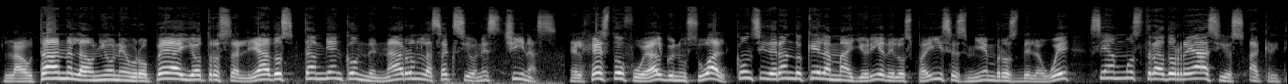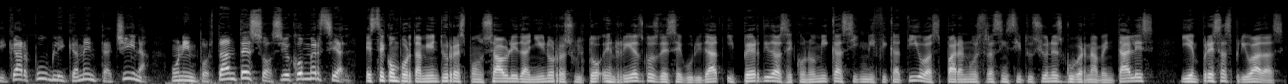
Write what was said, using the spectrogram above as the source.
La OTAN, la Unión Europea y otros aliados también condenaron las acciones chinas. El gesto fue algo inusual, considerando que la mayoría de los países miembros de la UE se han mostrado reacios a criticar públicamente a China, un importante socio comercial. Este comportamiento irresponsable y dañino resultó en riesgos de seguridad y pérdidas económicas significativas para nuestras instituciones gubernamentales y empresas privadas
